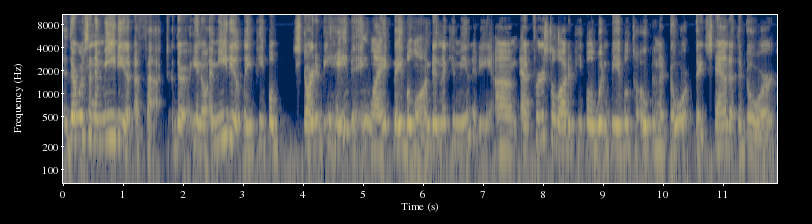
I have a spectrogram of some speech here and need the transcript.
there was an immediate effect. There, you know, immediately people started behaving like they belonged in the community. Um, at first, a lot of people wouldn't be able to open a door. They'd stand at the door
